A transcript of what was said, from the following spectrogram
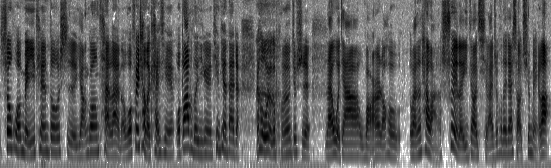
生活每一天都是阳光灿烂的，我非常的开心，我巴不得一个人天天待着。然后我有个朋友就是来我家玩儿，然后玩的太晚了，睡了一觉起来之后，他家小区没了。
